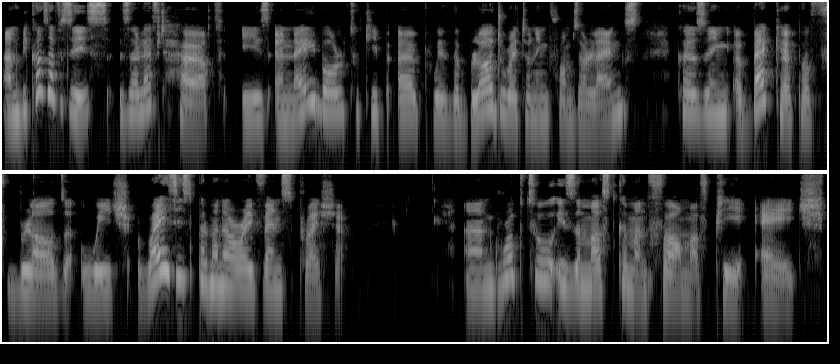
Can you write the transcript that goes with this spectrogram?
And because of this, the left heart is unable to keep up with the blood returning from the lungs, causing a backup of blood which raises pulmonary veins pressure. And group 2 is the most common form of PH.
